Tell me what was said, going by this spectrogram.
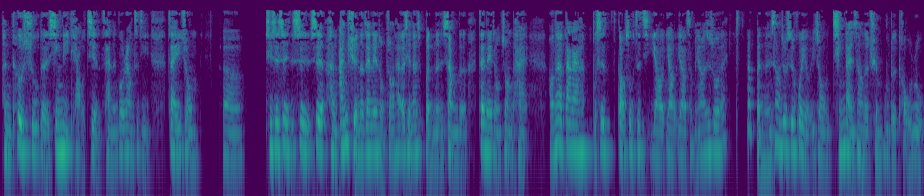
很特殊的心理条件，才能够让自己在一种呃，其实是是是很安全的在那种状态，而且那是本能上的在那种状态。好，那大概不是告诉自己要要要怎么样，是说，哎，那本能上就是会有一种情感上的全部的投入，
